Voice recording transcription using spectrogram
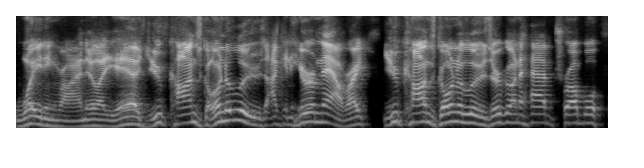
waiting, Ryan. They're like, yeah, UConn's going to lose. I can hear them now, right? UConn's going to lose. They're going to have trouble.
